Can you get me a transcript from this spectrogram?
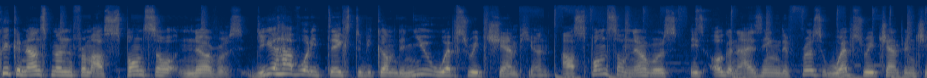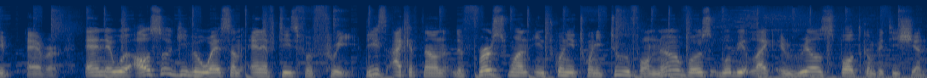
Quick announcement from our sponsor Nervos. Do you have what it takes to become the new Web3 champion? Our sponsor Nervos is organizing the first Web3 championship ever and they will also give away some NFTs for free. This hackathon, the first one in 2022 for Nervos, will be like a real sport competition.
